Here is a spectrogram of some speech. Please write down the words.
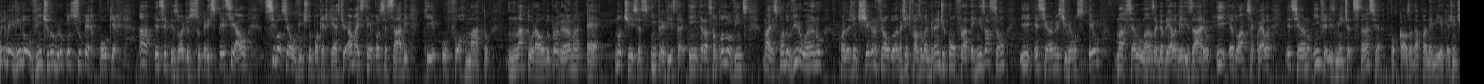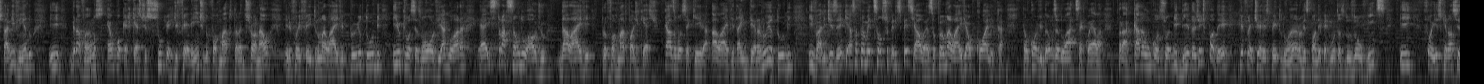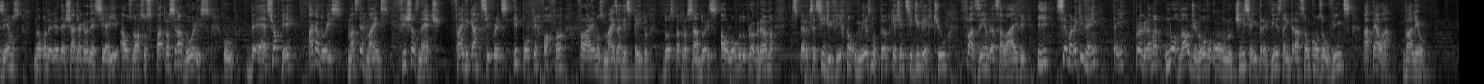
Muito bem-vindo, ouvinte do grupo Super Poker, a esse episódio super especial. Se você é ouvinte do PokerCast há mais tempo, você sabe que o formato natural do programa é notícias, entrevista e interação com os ouvintes, mas quando vira o ano, quando a gente chega no final do ano, a gente faz uma grande confraternização e esse ano estivemos eu, Marcelo Lanza, Gabriela Belisário e Eduardo Sequela. Esse ano, infelizmente, à distância, por causa da pandemia que a gente está vivendo, e gravamos. É um PokerCast super diferente do formato tradicional. Ele foi feito numa live para o YouTube e o que vocês vão ouvir agora é a extração do áudio da live para o formato podcast. Caso você queira, a live está inteira no YouTube e vale dizer que essa foi uma edição super especial. Essa foi uma live alcoólica. Então convidamos Eduardo Sequela para cada um com sua bebida a gente poder refletir a respeito do ano, responder perguntas dos ouvintes e foi isso que nós fizemos. Não poderia deixar de agradecer aí aos nossos patrocinadores, o BSOP, H2, Masterminds, Fichasnet, Five Card Secrets e Poker for Fun. Falaremos mais a respeito dos patrocinadores ao longo do programa. Espero que vocês se divirtam o mesmo tanto que a gente se divertiu fazendo essa live. E semana que vem tem programa normal de novo, com notícia, entrevista, interação com os ouvintes. Até lá. Valeu!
